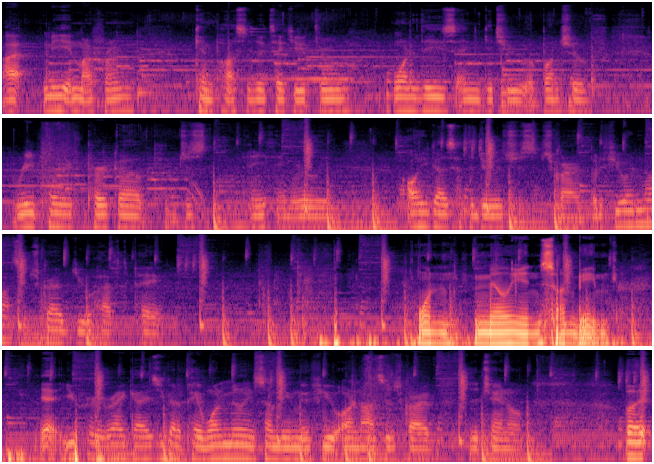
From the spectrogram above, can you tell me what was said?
I, me and my friend can possibly take you through one of these and get you a bunch of reperk, perk up, just anything really all you guys have to do is just subscribe. But if you are not subscribed, you have to pay. 1 million Sunbeam. Yeah, you heard it right, guys. You gotta pay 1 million Sunbeam if you are not subscribed to the channel. But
